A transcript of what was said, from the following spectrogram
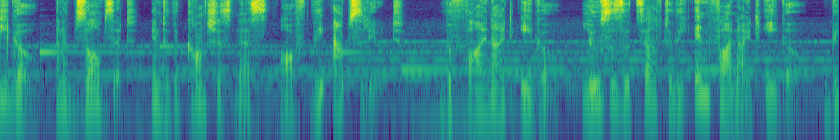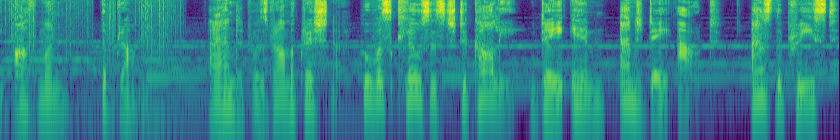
ego and absorbs it into the consciousness of the Absolute. The finite ego loses itself to the infinite ego, the Atman, the Brahman. And it was Ramakrishna who was closest to Kali day in and day out. As the priest,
